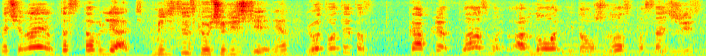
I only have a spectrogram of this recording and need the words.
начинаем доставлять в медицинское учреждение. И вот, вот это капля плазмы, оно и должно спасать жизни.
